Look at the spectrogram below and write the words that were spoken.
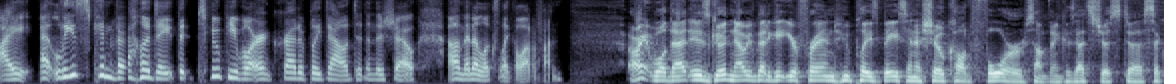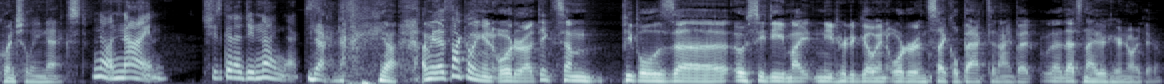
I at least can validate that two people are incredibly talented in the show. Um, and it looks like a lot of fun. All right, well that is good. Now we've got to get your friend who plays bass in a show called Four or something because that's just uh, sequentially next. No, nine. She's gonna do nine next. Yeah, yeah. I mean, that's not going in order. I think some people's uh, OCD might need her to go in order and cycle back to nine, but uh, that's neither here nor there.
